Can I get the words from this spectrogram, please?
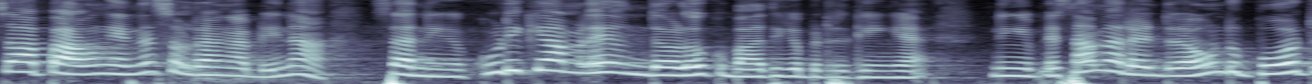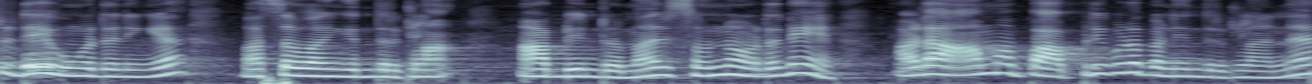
ஸோ அப்போ அவங்க என்ன சொல்கிறாங்க அப்படின்னா சார் நீங்கள் குடிக்காமலே இந்த அளவுக்கு பாதிக்கப்பட்டிருக்கீங்க. நீங்கள் பேசாமல் ரெண்டு ரவுண்டு போட்டுகிட்டே உங்கள்கிட்ட நீங்கள் வசம் வாங்கியிருந்துருக்கலாம் அப்படின்ற மாதிரி சொன்ன உடனே அட ஆமாப்பா அப்படி கூட பண்ணியிருந்துருக்கலான்னு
